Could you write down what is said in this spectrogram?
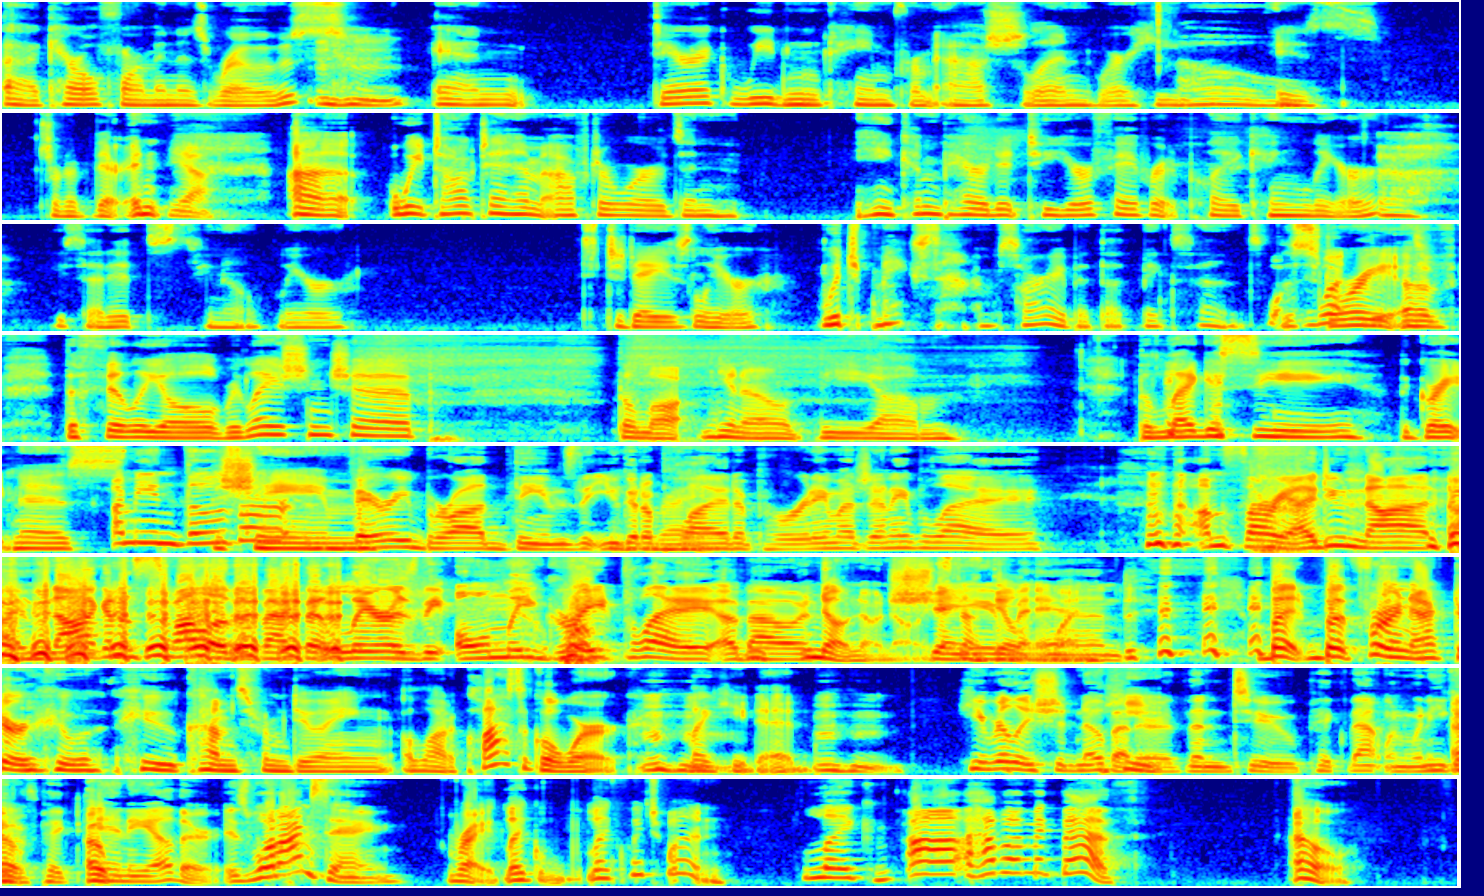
uh, Carol Foreman as Rose. And Derrick Weeden came from Ashland, where he is sort of there. And Yeah. uh, we talked to him afterwards, and he compared it to your favorite play, King Lear. He said it's you know Lear. It's today's Lear, which makes I'm sorry, but that makes sense. what- the story of the filial relationship, the law, you know, the um, the legacy, the greatness. I mean, those shame. are very broad themes that you could apply Right. to pretty much any play. I'm sorry, I do not. I'm not going to swallow the fact that Lear is the only great play about no, no, no, shame the only one. and but but for an actor who who comes from doing a lot of classical work like he did, he really should know better He- than to pick that one when he could Oh, have picked oh. any other. Is what I'm saying. right? Like like which one? Like, uh, how about Macbeth? Oh,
